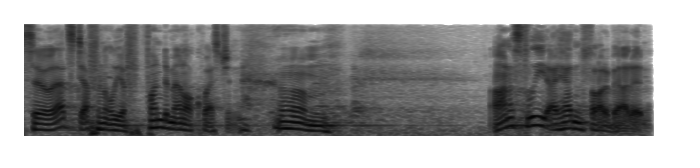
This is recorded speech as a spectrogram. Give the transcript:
so that's definitely a fundamental question. Um, honestly, I hadn't thought about it.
